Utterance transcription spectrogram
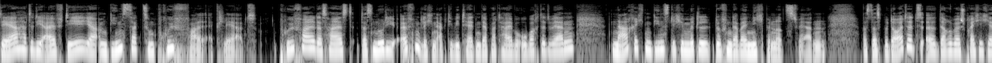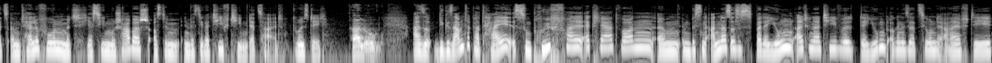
Der hatte die AfD ja am Dienstag zum Prüffall erklärt. Prüffall, das heißt, dass nur die öffentlichen Aktivitäten der Partei beobachtet werden. Nachrichtendienstliche Mittel dürfen dabei nicht benutzt werden. Was das bedeutet, äh, darüber spreche ich jetzt am Telefon mit Yassin Mushabash aus dem Investigativteam der Zeit. Grüß dich. Hallo. Also die gesamte Partei ist zum Prüffall erklärt worden. Ähm, ein bisschen anders ist es bei der jungen Alternative, der Jugendorganisation der AfD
